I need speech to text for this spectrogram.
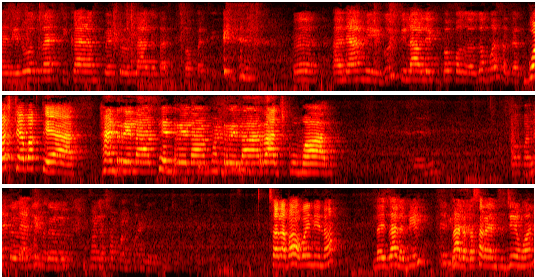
आणि रोज रात्री कायम पेट्रोल लागत असते पप्पाचे. आणि आम्ही गोष्टी लावल्या की पप्पा गप बसतात. गोष्टी बघत्यात. हँड्रेला सेंड्रेला मंड्रेला राजकुमार. चला भाऊ बहिणीनं लय झालं बिल. झालं का सगळ्यांचं जेवण?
